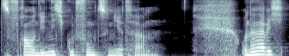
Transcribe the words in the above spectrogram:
zu Frauen, die nicht gut funktioniert haben. Und dann habe ich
